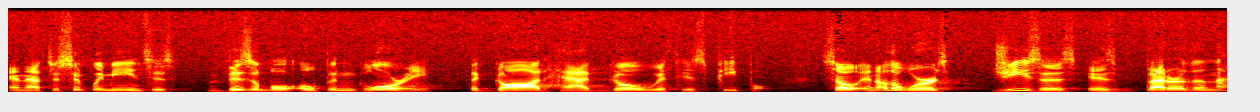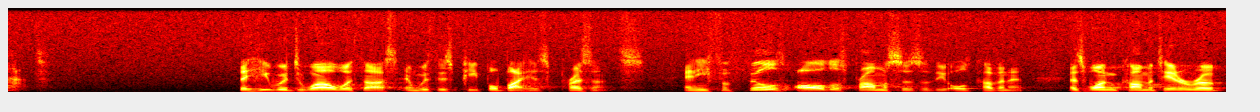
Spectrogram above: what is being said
And that just simply means his visible open glory that God had go with his people. So, in other words, Jesus is better than that. That he would dwell with us and with his people by his presence. And he fulfills all those promises of the old covenant. As one commentator wrote,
